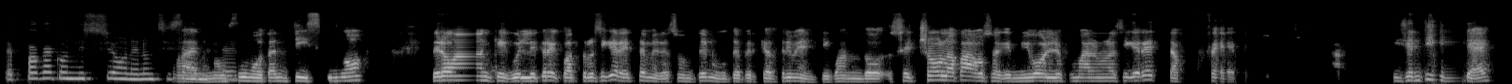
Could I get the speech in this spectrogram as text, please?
C'è poca connessione, non si sente. Non fumo tantissimo, però anche quelle 3-4 sigarette me le sono tenute perché altrimenti quando se ho la pausa che mi voglio fumare una sigaretta, fermo mi sentite?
